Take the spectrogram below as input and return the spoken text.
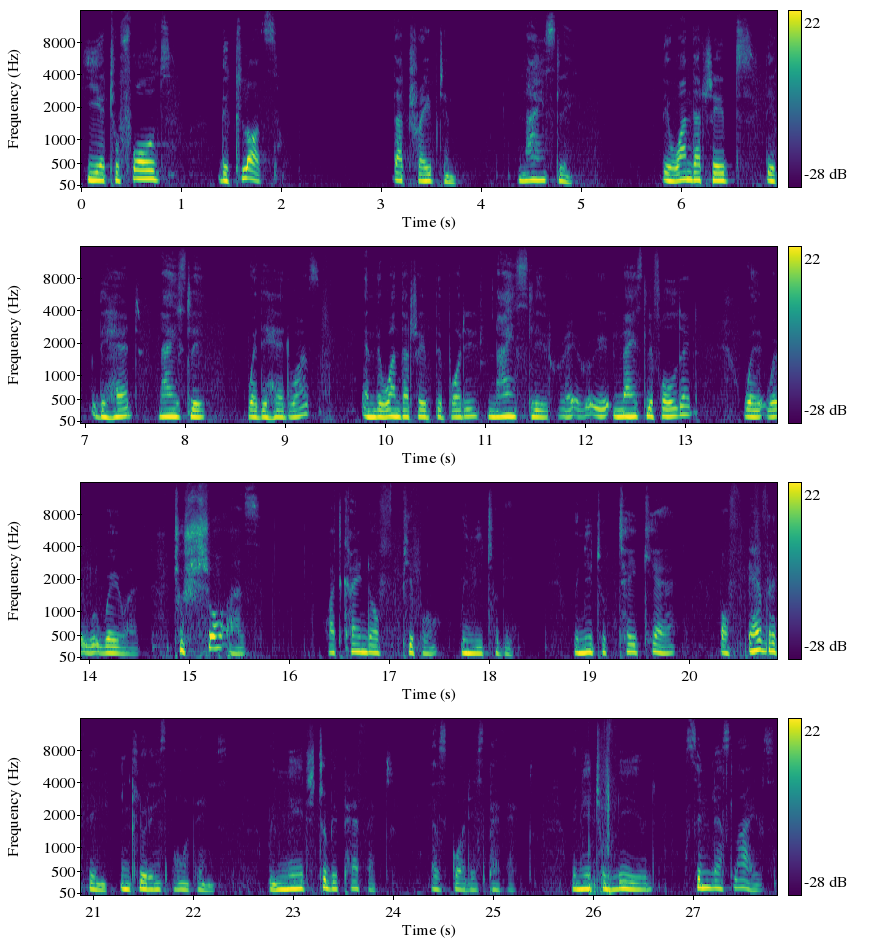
he had to fold the cloth that draped him nicely. The one that draped the, the head nicely where the head was, and the one that draped the body nicely, nicely folded where, where, where it was. To show us what kind of people we need to be. We need to take care of everything, including small things. We need to be perfect as God is perfect. We need to live sinless lives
